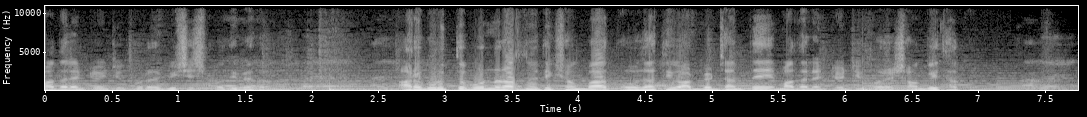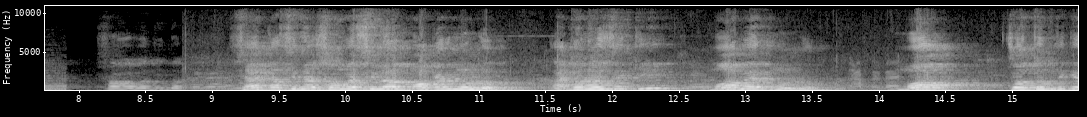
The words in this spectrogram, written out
মাদারল্যান্ড টোয়েন্টি ফোরের বিশেষ প্রতিবেদন। আরও গুরুত্বপূর্ণ রাজনৈতিক সংবাদ ও জাতীয় আপডেট জানতে মাদারল্যান্ড টোয়েন্টি ফোরের সঙ্গেই থাকুন। শেখ হাসিনার সময় ছিল মগের মূল্য। এখন হয়েছে কি? মবের মূল্য। মব, চতুর্দিকে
